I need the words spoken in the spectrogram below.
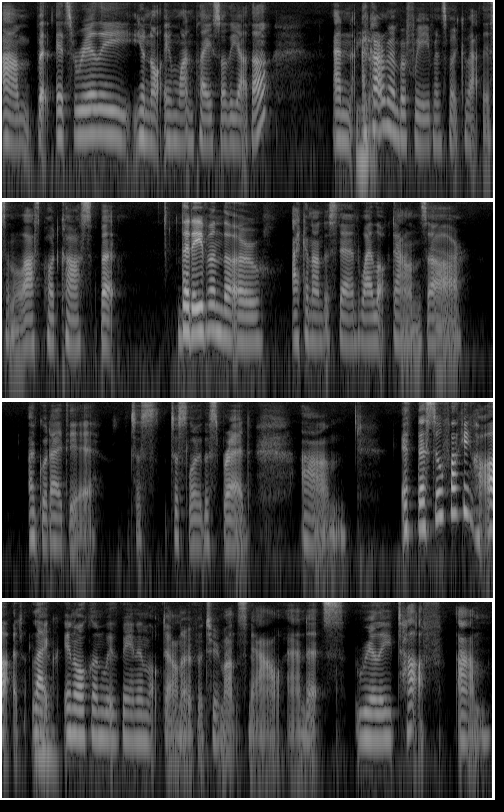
Um, but it's really, you're not in one place or the other. And I can't remember if we even spoke about this in the last podcast, but that even though I can understand why lockdowns are a good idea to to slow the spread, um, it, they're still fucking hard. Like in Auckland, we've been in lockdown over two months now, and it's really tough. Um,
